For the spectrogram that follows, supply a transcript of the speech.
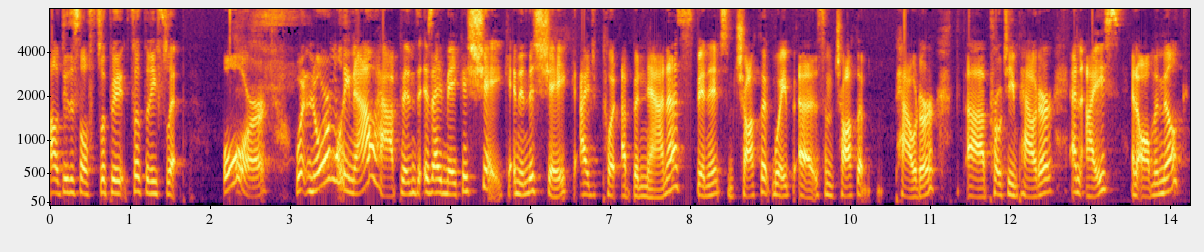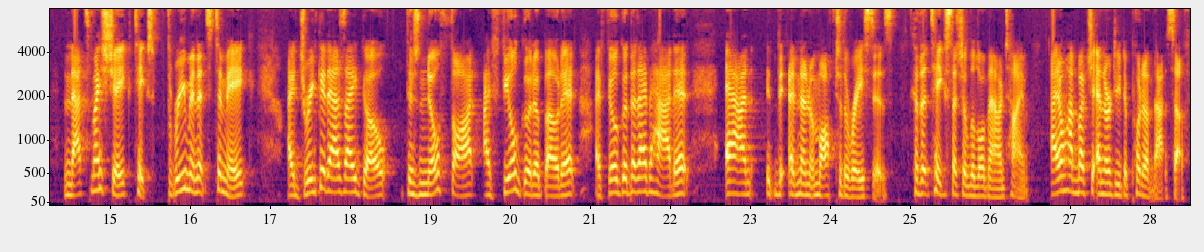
i'll do this little flippity flippity flip or what normally now happens is I make a shake, and in the shake I put a banana, spinach, some chocolate whey, uh, some chocolate powder, uh, protein powder, and ice and almond milk, and that's my shake. Takes three minutes to make. I drink it as I go. There's no thought. I feel good about it. I feel good that I've had it, and and then I'm off to the races because it takes such a little amount of time. I don't have much energy to put on that stuff,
